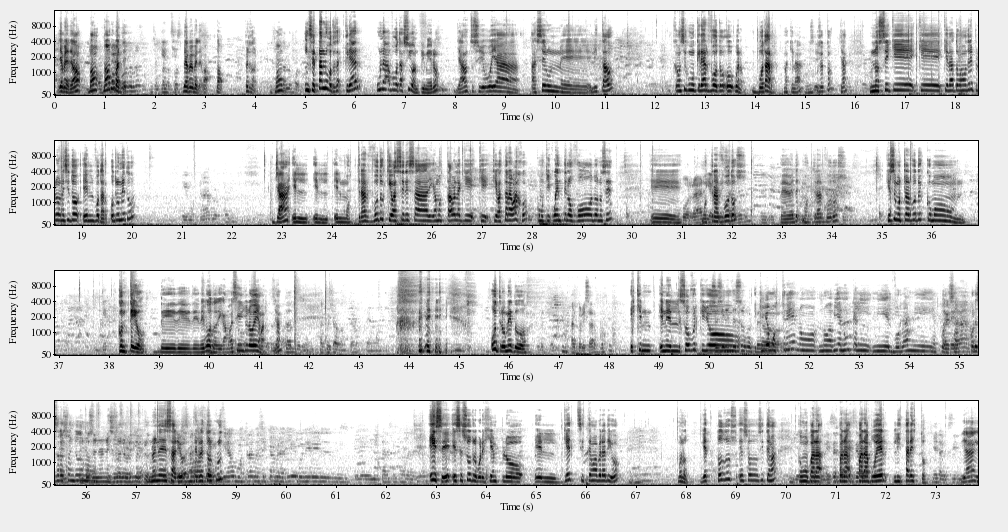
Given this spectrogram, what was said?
Ya, espérate, vamos, vamos, vamos por parte. Insertar los votos. Ya, espérate, vamos, vamos, perdón. Insertar Vamos, los votos. insertar los votos, o sea, crear una votación primero, ya, entonces yo voy a hacer un eh, listado, como así como crear votos, o bueno, votar, más que nada, ¿no es Sí. cierto? Ya. No sé qué, qué, qué datos vamos a tener, pero necesito el votar. ¿Otro método? ya el, el, el mostrar votos que va a ser esa, digamos, tabla que, que, que va a estar abajo, como que cuente los votos, no sé. Eh, mostrar votos. Espérate, mostrar votos. Que ese mostrar votos es como conteo de, de, de, de votos, digamos, así yo lo voy a llamar, ¿ya? ¿Has escuchado conteo? Otro método Actualizar votos. es que en, en el software que No yo sé si en este software, que yo mostré no, no había nunca ni, ni el borrar ni actualizar. Por esa razón yo no, Entonces no es necesario el resto del club. no es necesario. El resto del eh. Ese, ese es otro, por ejemplo, el get sistema operativo. Bueno, get todos esos sistemas como para para, para poder listar esto. Ya.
